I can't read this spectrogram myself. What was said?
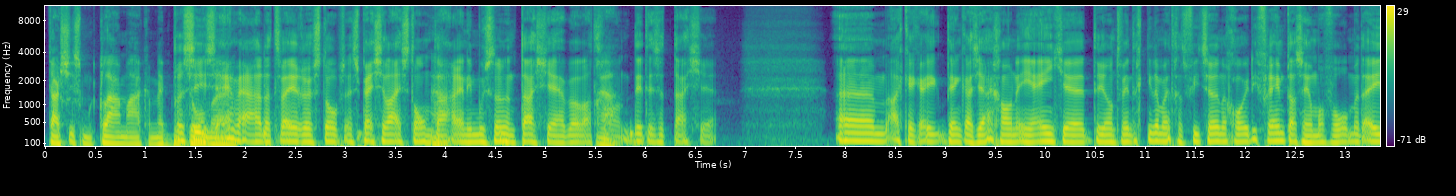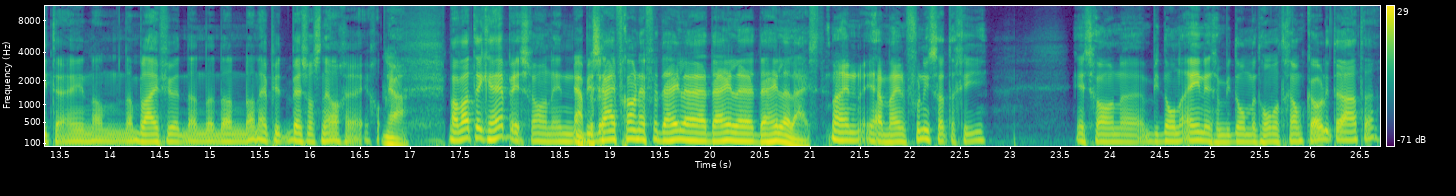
tasjes moet klaarmaken met Precies, bidon, eh, en we hadden twee ruststops en Specialized stond Ja. daar. En die moesten een tasje hebben, wat Ja. gewoon... Dit is het tasje. Ehm, ah, kijk, ik denk als jij gewoon in je eentje 320 kilometer gaat fietsen... dan gooi je die frametas helemaal vol met eten. En dan, dan blijf je... Dan, dan, dan, dan heb je het best wel snel geregeld. Ja. Maar wat ik heb is gewoon in... ja, beschrijf gewoon even de hele, de hele, de hele lijst. Mijn, ja, mijn voedingsstrategie is gewoon... eh, bidon 1 is een bidon met 100 gram koolhydraten.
